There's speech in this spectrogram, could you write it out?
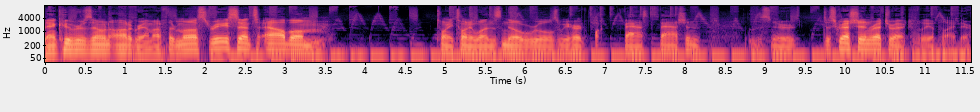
Vancouver's own Autogramm off their most recent album, 2021's No Rules. We heard Fuck Fast Fashion. Listener discretion retroactively applied there.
